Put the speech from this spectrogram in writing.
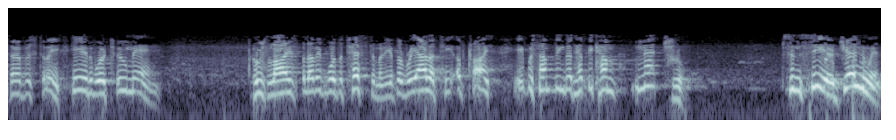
service to me. Here there were two men whose lives, beloved, were the testimony of the reality of Christ. It was something that had become natural, sincere, genuine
